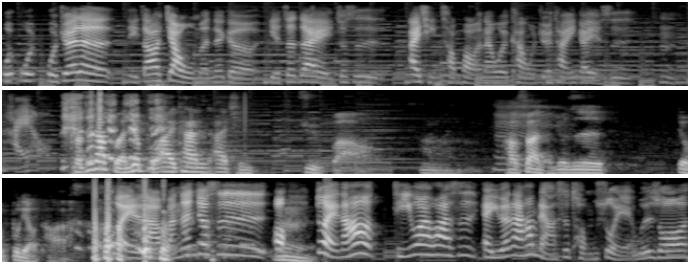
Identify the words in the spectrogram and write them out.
我我我觉得你知道叫我们那个也正在就是爱情长跑的那位看，我觉得他应该也是嗯还好，可是他本来就不爱看爱情剧吧，嗯，嗯 好算了，就是就不聊他了，对啦，反正就是哦。嗯，对，然后题外话是，哎，原来他们两个是同岁，哎，我是说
